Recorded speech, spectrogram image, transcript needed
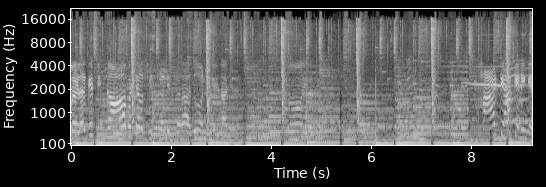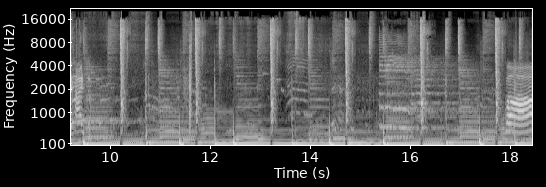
ಬೆಳಗ್ಗೆ ಸಿಕ್ಕಾಬಟ್ಟೆ ಅವ್ರು ಬಿಸಿಲಲ್ಲಿ ಇದ್ದಲ್ಲ ಅದು ಅವನಿಗೆ ಇದಾಗಿದೆ. ಇವತ್ತು ಹ್ಯಾಟ್ ಯಾಕೆ ನಿಂಗೆ ಹ್ಯಾಟ್ ವಾವ್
